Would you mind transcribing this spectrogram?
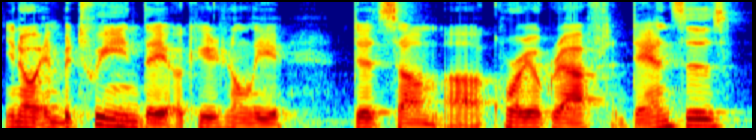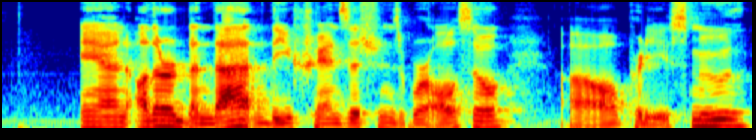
you know, in between, they occasionally did some uh, choreographed dances. And other than that, the transitions were also uh, all pretty smooth.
